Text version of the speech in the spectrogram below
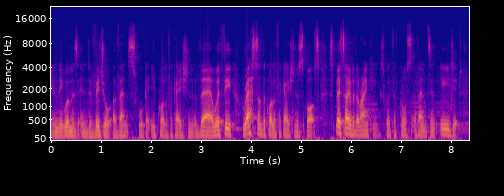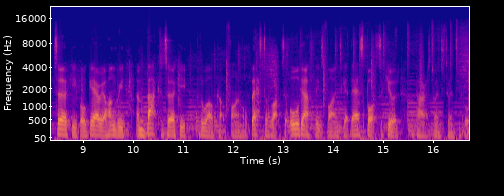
in the women's individual events will get you qualification there, with the rest of the qualification spots split over the rankings, with, of course, events in Egypt, Turkey, Bulgaria, Hungary and back to Turkey for the World Cup final best of luck to all the athletes vying to get their spots secured for Paris 2024.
